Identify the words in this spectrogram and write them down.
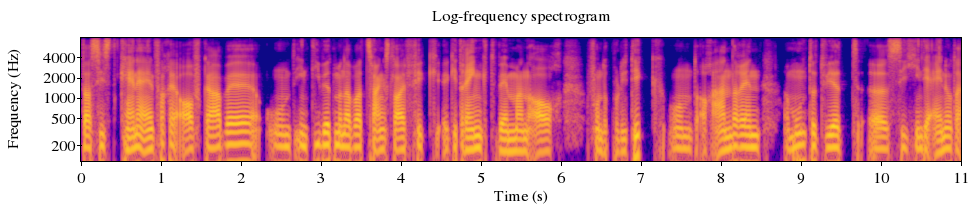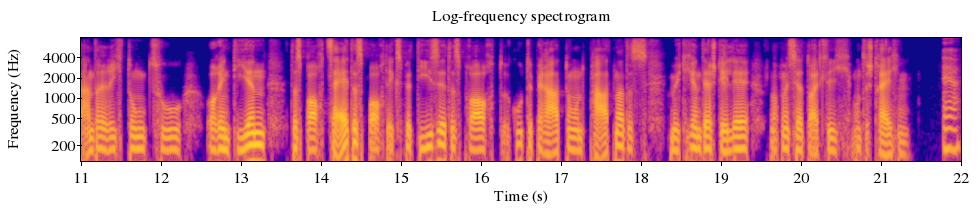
das ist keine einfache Aufgabe und in die wird man aber zwangsläufig gedrängt, wenn man auch von der Politik und auch anderen ermuntert wird, äh, sich in die eine oder andere Richtung zu orientieren. Das braucht Zeit, das braucht Expertise, das braucht gute Beratung und Partner. Das möchte ich an der Stelle nochmal sehr deutlich unterstreichen. Ja,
